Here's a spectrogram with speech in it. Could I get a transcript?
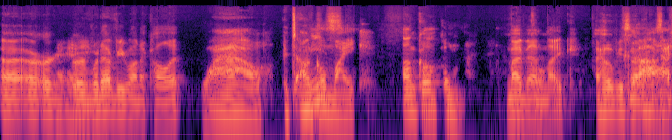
uh, or, hey. or whatever you want to call it. Wow, it's Uncle he's, Mike. Uncle? Uncle? My Uncle. bad, Mike. I hope he's not.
